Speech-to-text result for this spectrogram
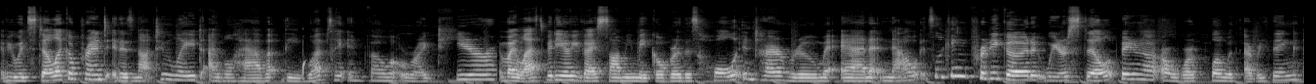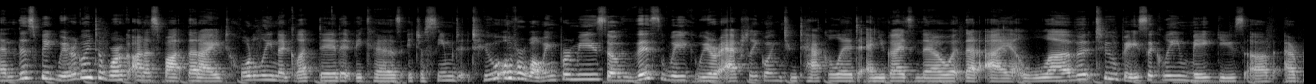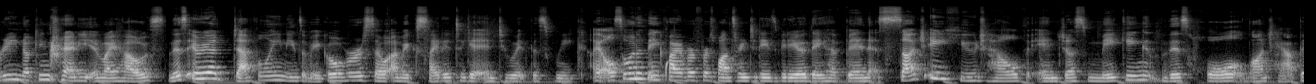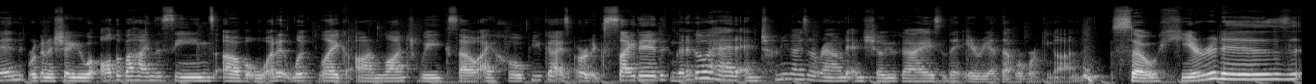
If you would still like a print, it is not too late. I will have the website info right here. In my last video, you guys saw me make over this whole entire room and now it's looking pretty good. We are still figuring out our workflow with everything. And this week we are going to work on a spot that I totally neglected because it just seemed too overwhelming for me. So this week we are actually going to tackle it and you guys know that I love to basically make use of every nook and cranny in my house. This area definitely needs a makeover so I'm excited to get into it this week. I also want to thank Fiverr for sponsoring today's video. They have been such a huge help in just making this whole launch happen. We're going to show you all the behind the scenes of what it looked like on launch launch week, so I hope you guys are excited. I'm gonna go ahead and turn you guys around and show you guys the area that we're working on. So here it is,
